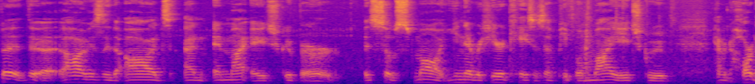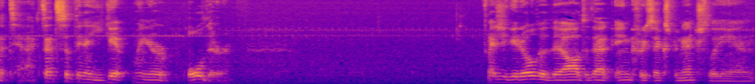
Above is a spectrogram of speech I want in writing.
But the, obviously the odds and in my age group are is so small. You never hear cases of people my age group having heart attacks. That's something that you get when you're older. As you get older, the odds of that increase exponentially, and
